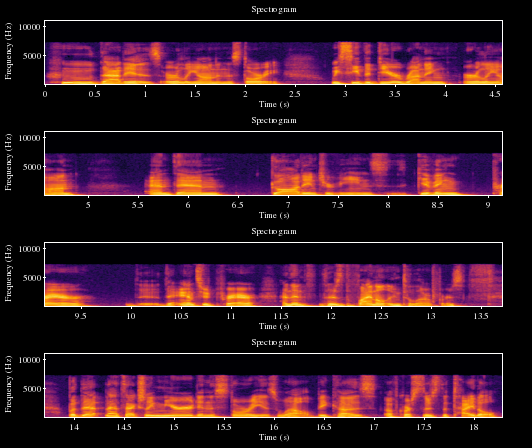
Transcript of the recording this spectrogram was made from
who that is early on in the story. We see the deer running early on, and then God intervenes, giving prayer, the, the answered prayer, and then there's the final interlopers but that that's actually mirrored in the story as well because of course there's the title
